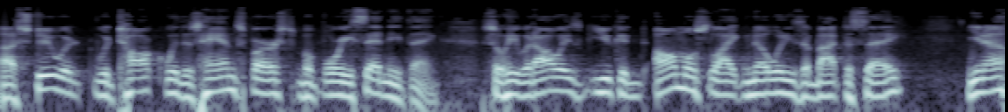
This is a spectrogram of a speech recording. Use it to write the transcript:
Uh, Stu would, would talk with his hands first before he said anything. So he would always, you could almost like know what he's about to say. You know,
